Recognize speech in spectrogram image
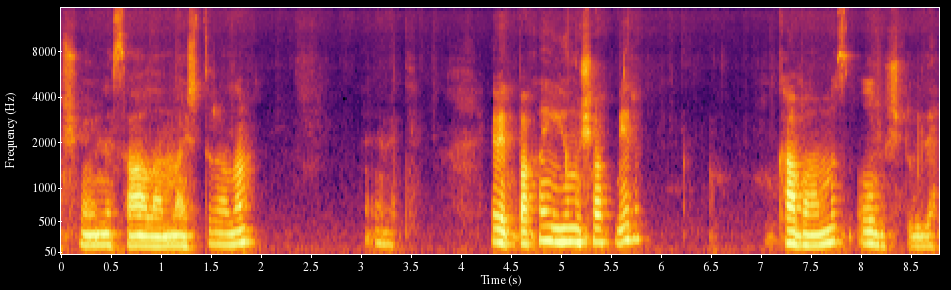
şöyle sağlamlaştıralım. Evet. Evet bakın yumuşak bir kabağımız oluştu bile.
